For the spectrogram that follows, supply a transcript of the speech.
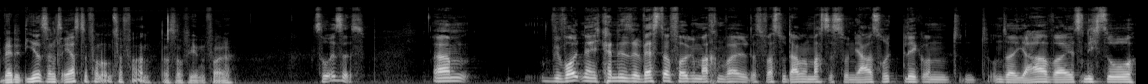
werdet ihr es als Erste von uns erfahren. Das auf jeden Fall. So ist es. Ähm, wir wollten eigentlich keine Silvesterfolge machen, weil das, was du damit machst, ist so ein Jahresrückblick und, und unser Jahr war jetzt nicht so,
